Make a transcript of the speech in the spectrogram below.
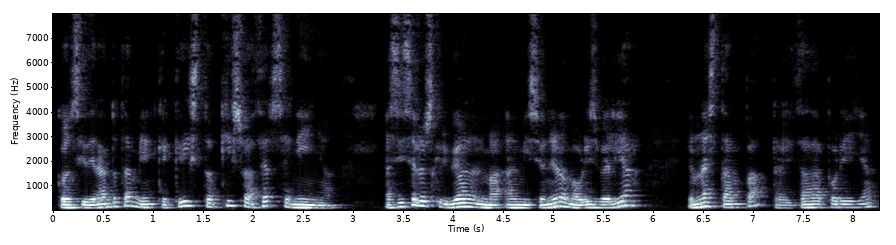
considerando también que Cristo quiso hacerse niño. Así se lo escribió al, misionero Maurice Belliard en una estampa realizada por ella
